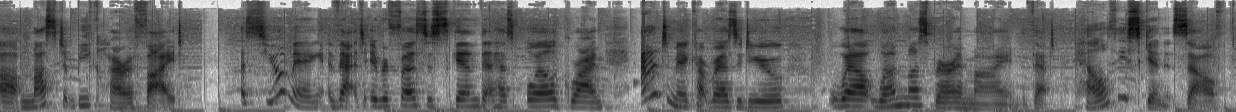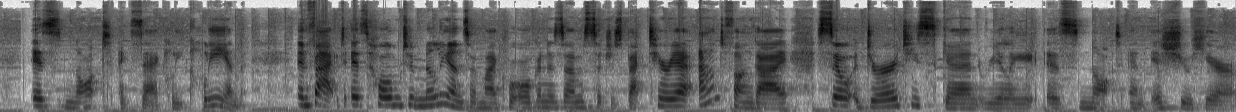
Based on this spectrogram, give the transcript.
uh, must be clarified Assuming that it refers to skin that has oil, grime, and makeup residue, well, one must bear in mind that healthy skin itself is not exactly clean. In fact, it's home to millions of microorganisms such as bacteria and fungi, so dirty skin really is not an issue here.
